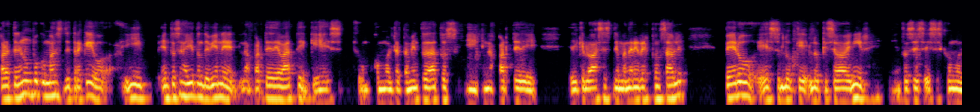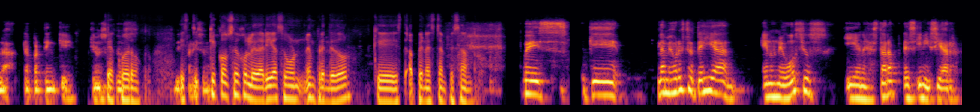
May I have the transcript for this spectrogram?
para tener un poco más de traqueo. Y entonces ahí es donde viene la parte de debate, que es como el tratamiento de datos en la parte de, de que lo haces de manera irresponsable, pero es lo que, lo que se va a venir. Entonces esa es como la, la parte en que, que nosotros... De acuerdo. Este, ¿Qué consejo le darías a un emprendedor que apenas está empezando? Pues que la mejor estrategia en los negocios y en las startups es iniciar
